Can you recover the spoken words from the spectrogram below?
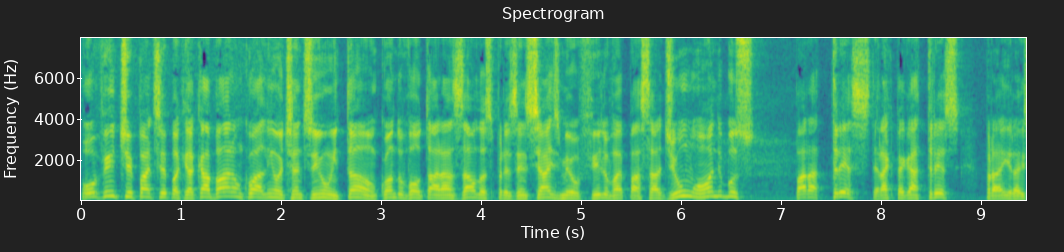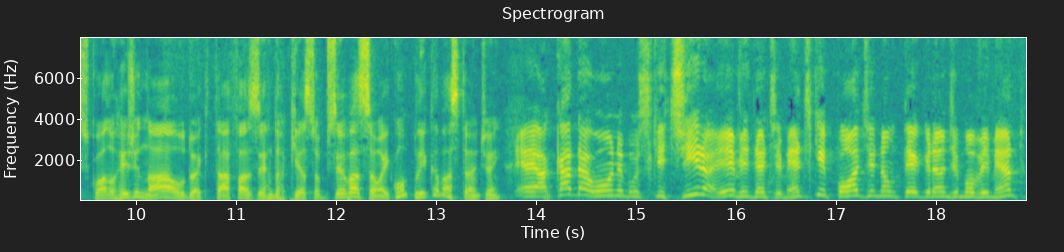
Ouvinte participa aqui. Acabaram com a linha 801, então. Quando voltar às aulas presenciais, meu filho vai passar de um ônibus para três. Terá que pegar três para ir à escola. O Reginaldo é que está fazendo aqui essa observação. Aí complica bastante, hein? É, a cada ônibus que tira, evidentemente que pode não ter grande movimento,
